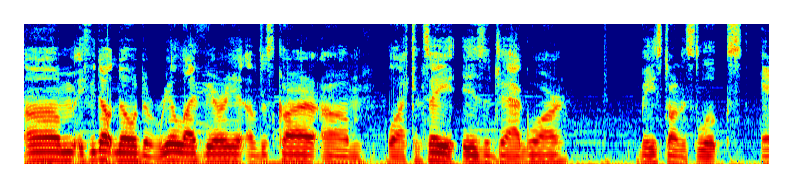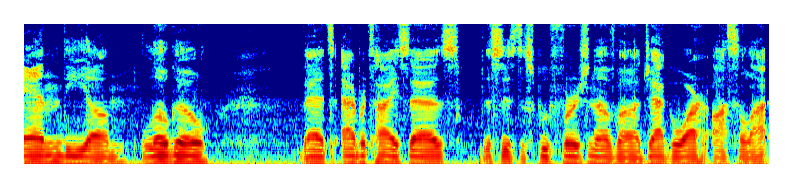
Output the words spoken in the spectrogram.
Um, if you don't know the real life variant of this car, um, well, I can say it is a Jaguar based on its looks and the um, logo that's advertised as. This is the spoof version of uh, Jaguar Ocelot.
